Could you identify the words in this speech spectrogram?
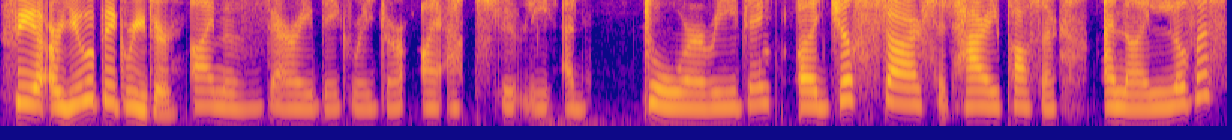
Fia, are you a big reader? I'm a very big reader. I absolutely adore reading. I just started Harry Potter and I love it.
